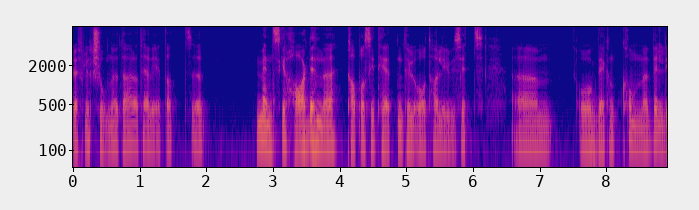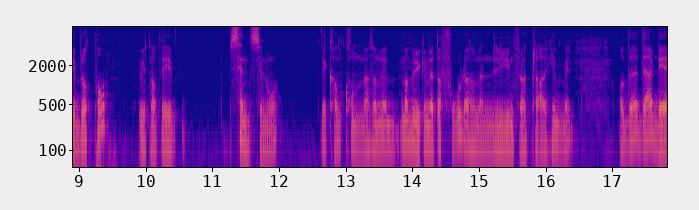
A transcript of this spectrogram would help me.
refleksjoner, dette her, at jeg vet at uh, mennesker har denne kapasiteten til å ta livet sitt. Um, og det kan komme veldig brått på, uten at vi senser noe. Det kan komme altså, Man bruker metafor da, som en lyn fra klar himmel. Og det, det er det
